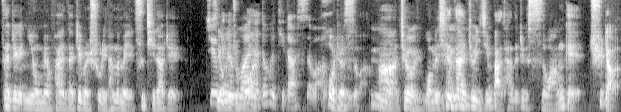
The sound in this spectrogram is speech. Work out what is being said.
在这个，你有没有发现，在这本书里，他们每次提到这自由、平等、博爱自由民主博爱的都会提到死亡，或者死亡、嗯啊，就我们现在就已经把他的这个死亡给去掉了。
